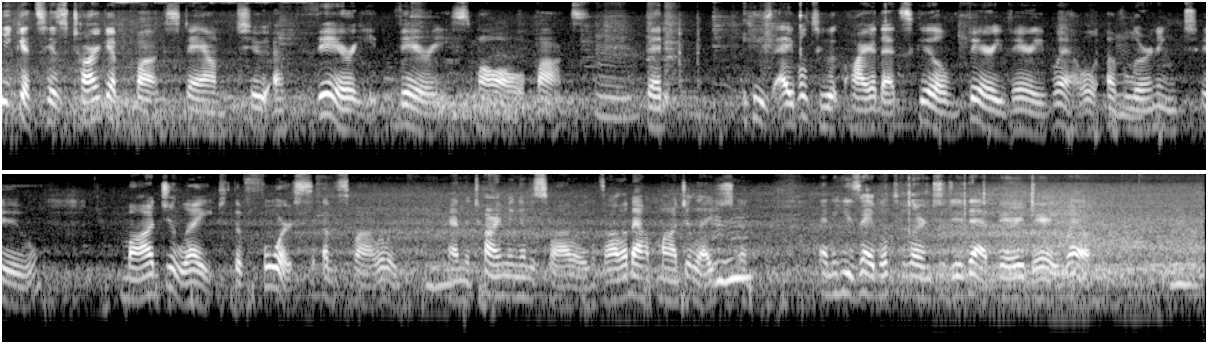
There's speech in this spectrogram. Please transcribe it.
he gets his target box down to a very, very small box that he's able to acquire that skill very, very well of learning to modulate the force of swallowing mm-hmm. and the timing of the swallowing. It's all about modulation. Mm-hmm. And he's able to learn to do that very, very well. Mm-hmm.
